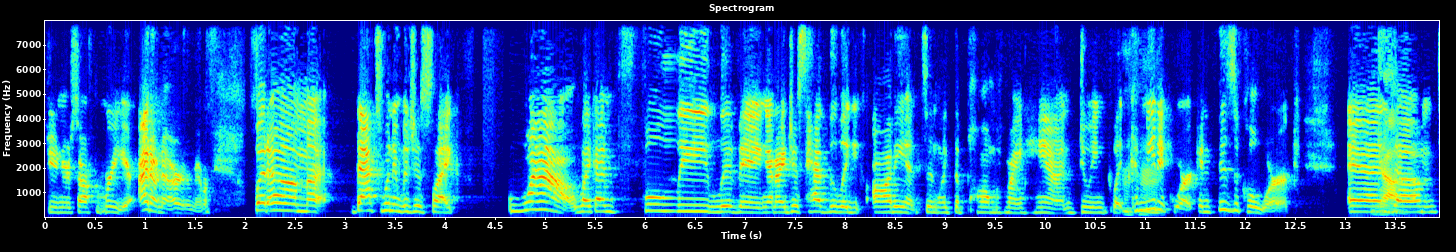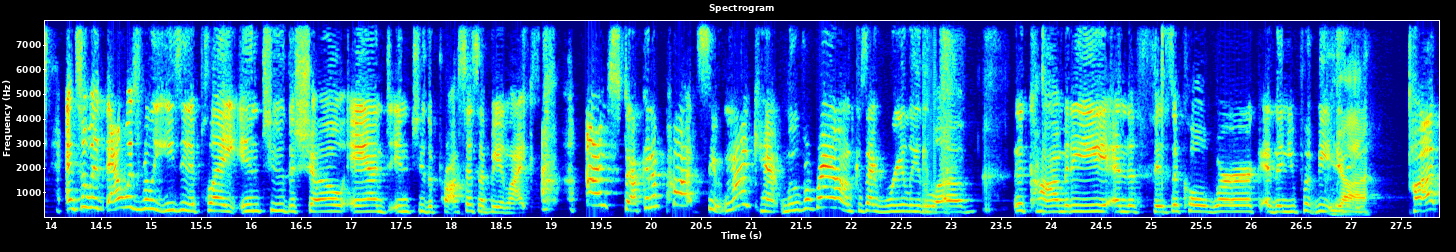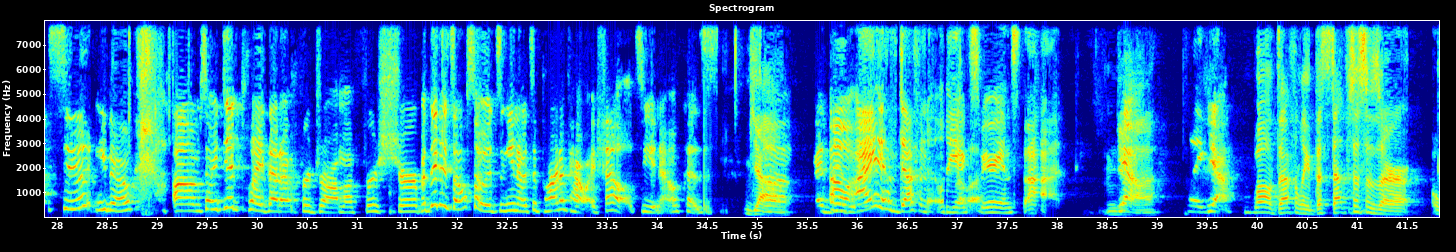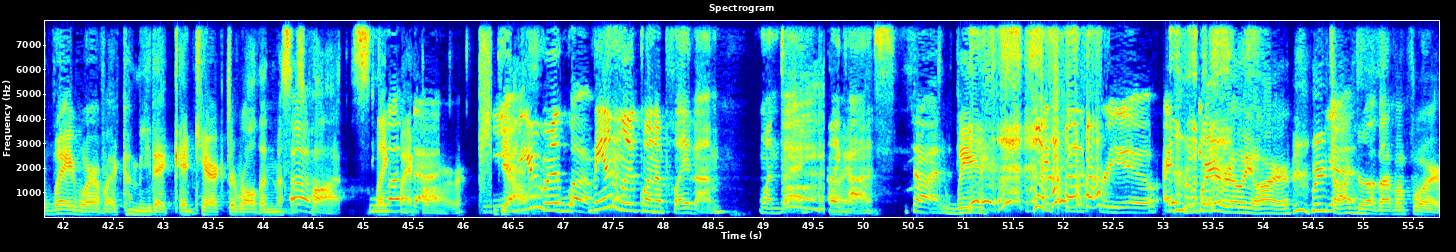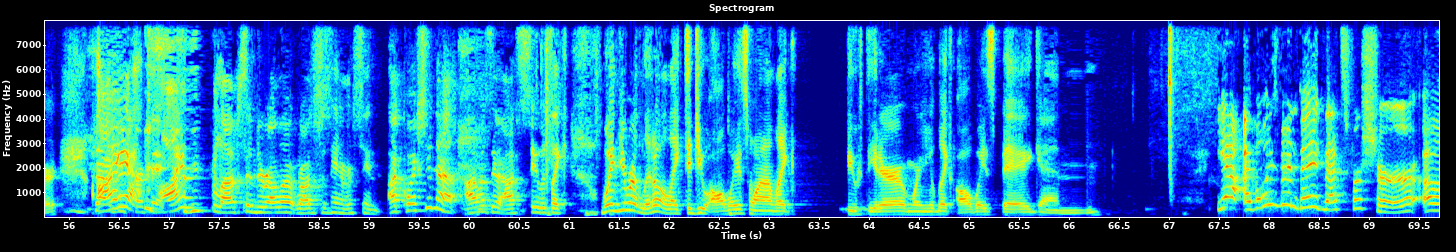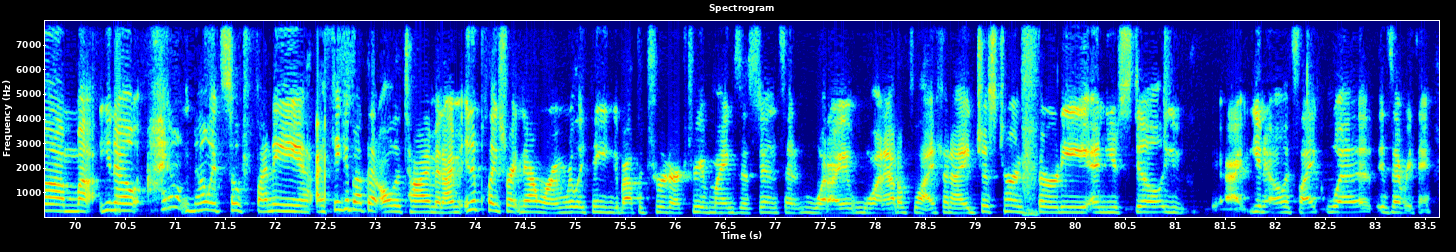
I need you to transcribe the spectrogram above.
junior sophomore year. I don't know, I don't remember. But um that's when it was just like wow, like I'm fully living and I just had the like audience in like the palm of my hand doing like Mhm. comedic work and physical work. And Yeah. um and so it, that was really easy to play into the show and into the process of being like I'm stuck in a pot suit and I can't move around because I really love the comedy and the physical work and then you put me in a Yeah. Hot suit, you know. Um, so I did play that up for drama for sure. But then it's also it's you know it's a part of how I felt, you know, because Yeah. uh, I did, Oh, I have definitely experienced that. yeah. Like, yeah, Well, definitely. The stepsisters are way more of a comedic and character role than Mrs. Oh, Potts, like love by that. far. Me Yeah. and Luke, me and Luke want to play them one day, like Oh, yeah. us. done. We I see it for you. I see we it. really are. We've Yes. talked about that before. That'd be I. I love Cinderella, Rodgers Hammerstein. A question that I was going to ask you was like, when you were little, like, did you always want to like do theater? And were you like always big and? Yeah, I've always been big, that's for sure. Um, you know, I don't know. It's so funny. I think about that all the time, and I'm in a place right now where I'm really thinking about the true trajectory of my existence and what I want out of life. And I just turned 30, and you still you I, you know, it's like what is everything.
